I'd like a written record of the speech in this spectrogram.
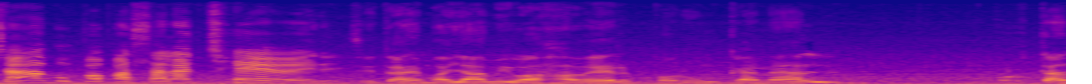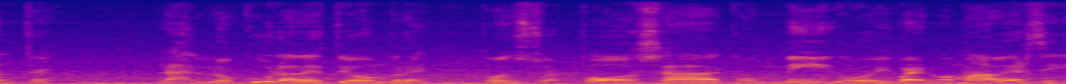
chamo, para pasarla chévere. si estás en Miami vas a ver por un canal importante las locuras de este hombre con su esposa, conmigo, y bueno, vamos a ver si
